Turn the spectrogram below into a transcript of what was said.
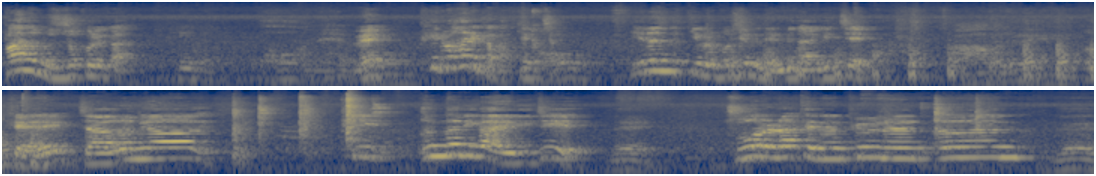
받으면 무슨 조건일까? 필요. 오, 네. 왜? 필요하니까 받겠죠. 이런 느낌을 보시면 됩니다. 알겠지? 아, 맞네. 오케이. 자, 그러면 P 은근히가 아니지. 네. 주어를 나타내는 표현은 은, 네.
